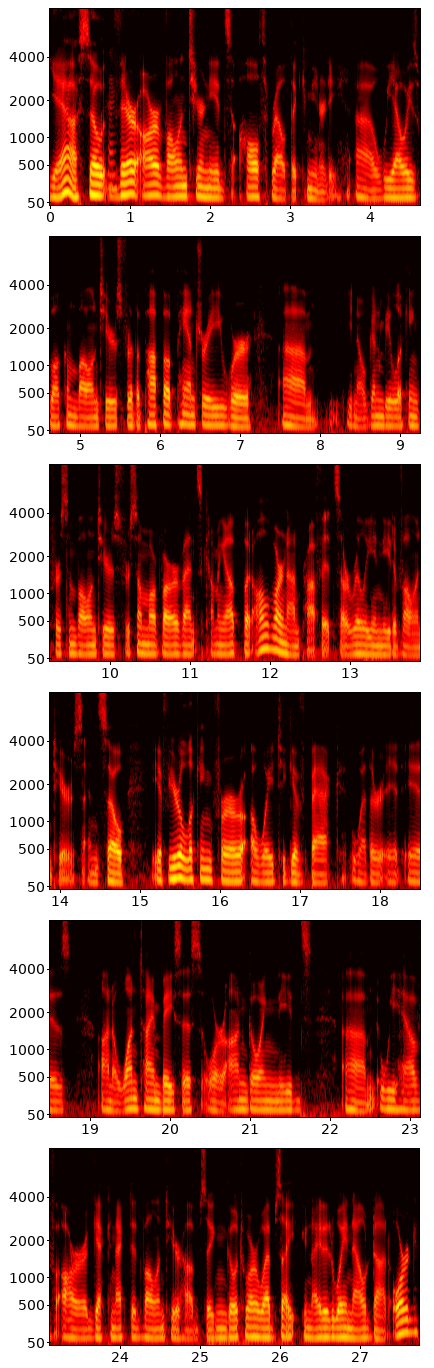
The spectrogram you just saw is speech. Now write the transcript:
Yeah, so there are volunteer needs all throughout the community. Uh, we always welcome volunteers for the pop-up pantry. We're, um, you know, going to be looking for some volunteers for some of our events coming up. But all of our nonprofits are really in need of volunteers, and so if you're looking for a way to give back, whether it is on a one-time basis or ongoing needs. Um, we have our Get Connected volunteer hub. So you can go to our website, unitedwaynow.org.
